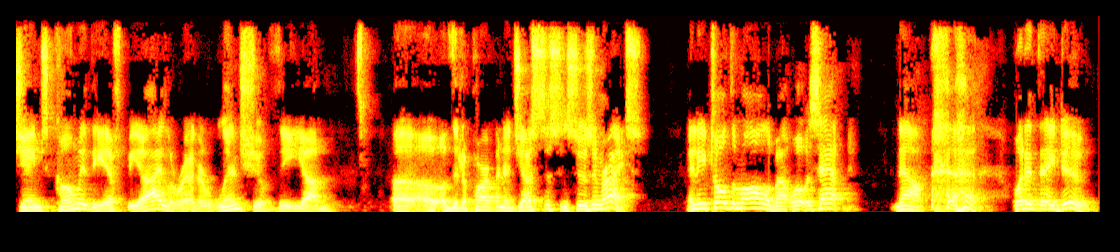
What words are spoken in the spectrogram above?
James Comey, the FBI, Loretta Lynch of the um, uh, of the Department of Justice and Susan Rice. And he told them all about what was happening. Now, what did they do?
